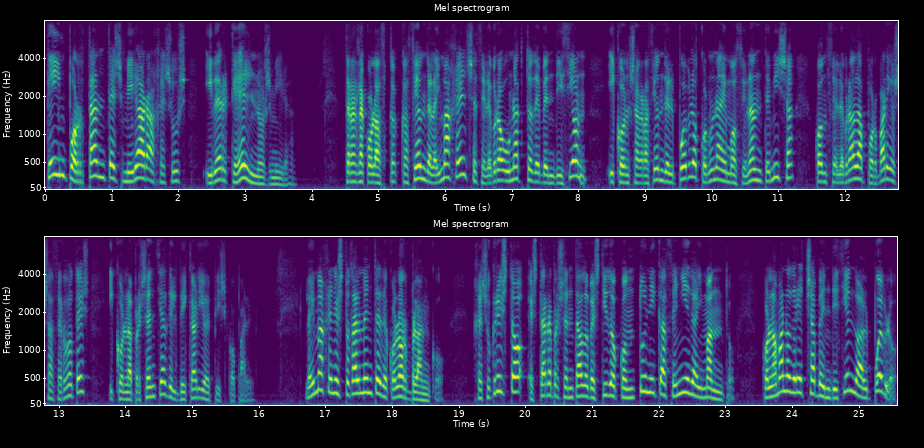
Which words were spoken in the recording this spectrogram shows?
Qué importante es mirar a Jesús y ver que Él nos mira. Tras la colocación de la imagen se celebró un acto de bendición y consagración del pueblo con una emocionante misa concelebrada por varios sacerdotes y con la presencia del vicario episcopal. La imagen es totalmente de color blanco. Jesucristo está representado vestido con túnica ceñida y manto, con la mano derecha bendiciendo al pueblo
